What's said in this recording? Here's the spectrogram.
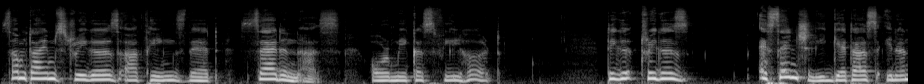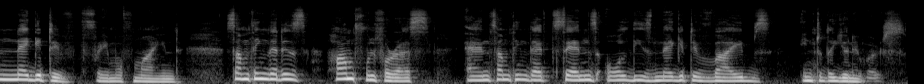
sometimes triggers are things that sadden us or make us feel hurt. Trigger, triggers essentially get us in a negative frame of mind, something that is harmful for us and something that sends all these negative vibes into the universe.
